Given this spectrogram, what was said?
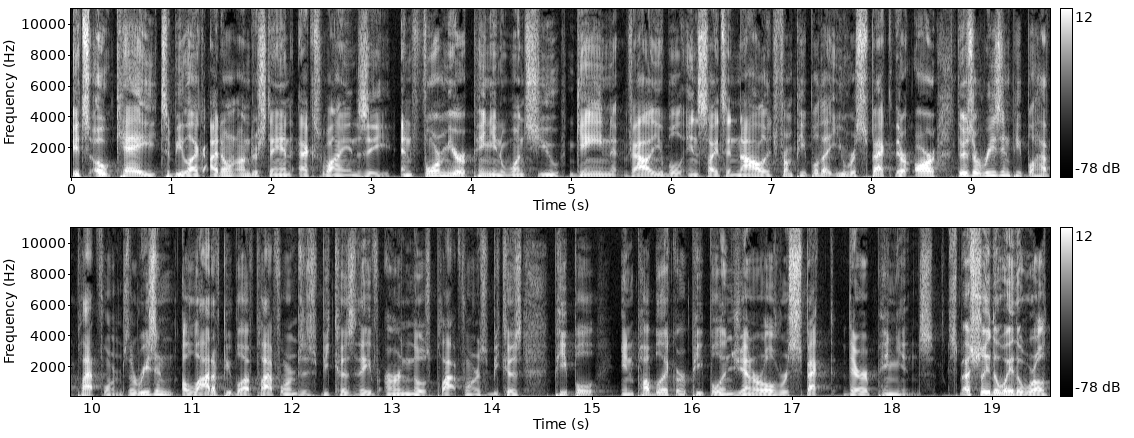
It's okay to be like, I don't understand X, Y, and Z, and form your opinion once you gain valuable insights and knowledge from people that you respect. There are there's a reason people have platforms. The reason a lot of people have platforms is because they've earned those platforms because people in public or people in general respect their opinions, especially the way the world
